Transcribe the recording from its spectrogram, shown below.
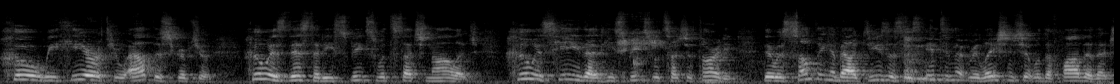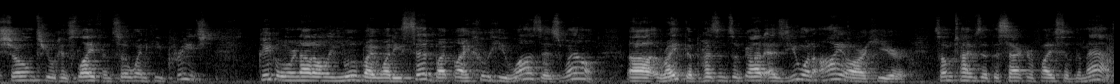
who we hear throughout the scripture. Who is this that he speaks with such knowledge? Who is he that he speaks with such authority? There was something about Jesus' intimate relationship with the Father that shone through his life. And so when he preached, people were not only moved by what he said, but by who he was as well uh, right? The presence of God as you and I are here, sometimes at the sacrifice of the Mass.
